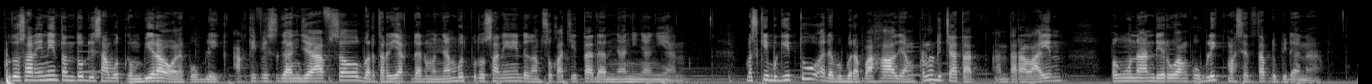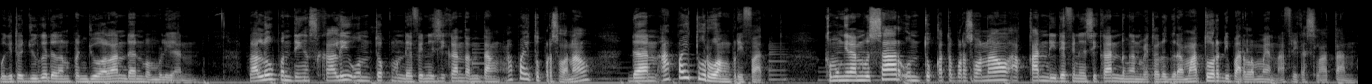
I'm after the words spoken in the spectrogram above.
Putusan ini tentu disambut gembira oleh publik. Aktivis ganja Afsel berteriak dan menyambut putusan ini dengan sukacita dan nyanyi-nyanyian. Meski begitu, ada beberapa hal yang perlu dicatat, antara lain penggunaan di ruang publik masih tetap dipidana. Begitu juga dengan penjualan dan pembelian. Lalu penting sekali untuk mendefinisikan tentang apa itu personal dan apa itu ruang privat. Kemungkinan besar untuk kata personal akan didefinisikan dengan metode gramatur di Parlemen Afrika Selatan.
